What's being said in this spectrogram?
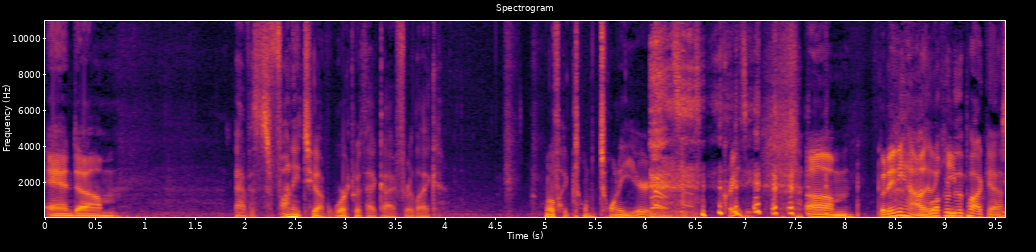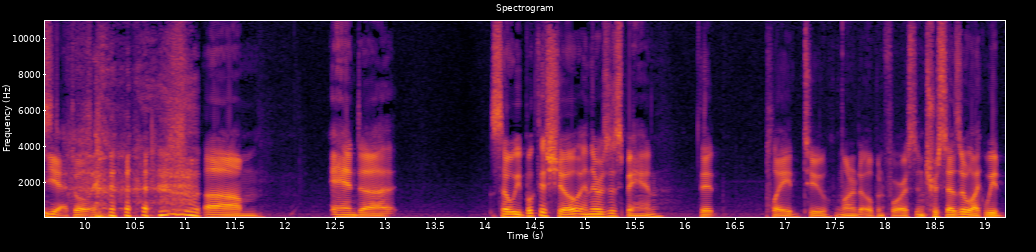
and, um, that was funny too. I've worked with that guy for like, well, like 20 years. It's crazy. Um, but anyhow, like, Welcome he- to the podcast. Yeah, totally. um, and uh, so we booked this show, and there was this band that played too, wanted to open for us. And Tristeza, like we'd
